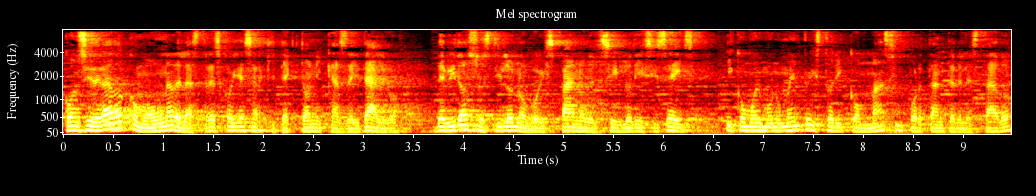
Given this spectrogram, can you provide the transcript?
Considerado como una de las tres joyas arquitectónicas de Hidalgo, debido a su estilo novohispano del siglo XVI y como el monumento histórico más importante del estado,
